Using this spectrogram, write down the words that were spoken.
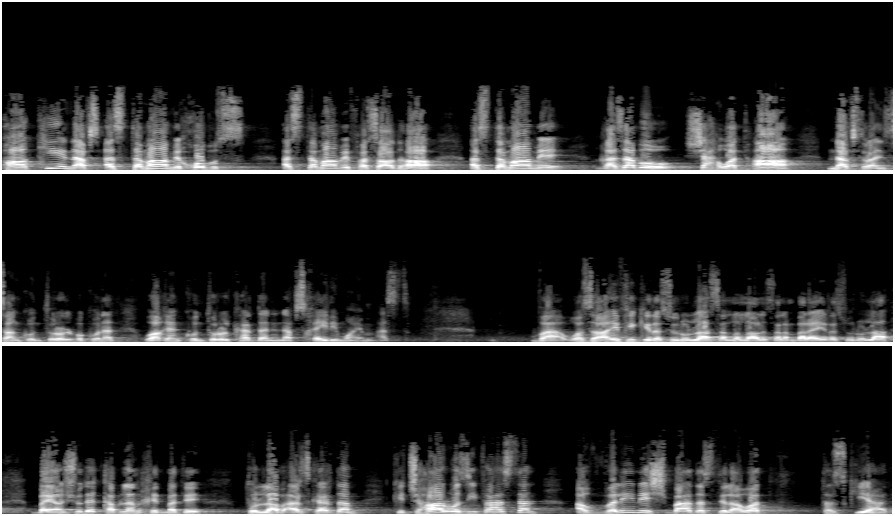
پاکی نفس از تمام خبس از تمام فسادها از تمام غضب و شهوت ها نفس را انسان کنترل بکند. واقعا کنترل کردن نفس خیلی مهم است و وظایفی که رسول الله صلی الله علیه وسلم برای رسول الله بیان شده قبلا خدمت طلاب عرض کردم که چهار وظیفه هستند. اولینش بعد از تلاوت تزکیه هست.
